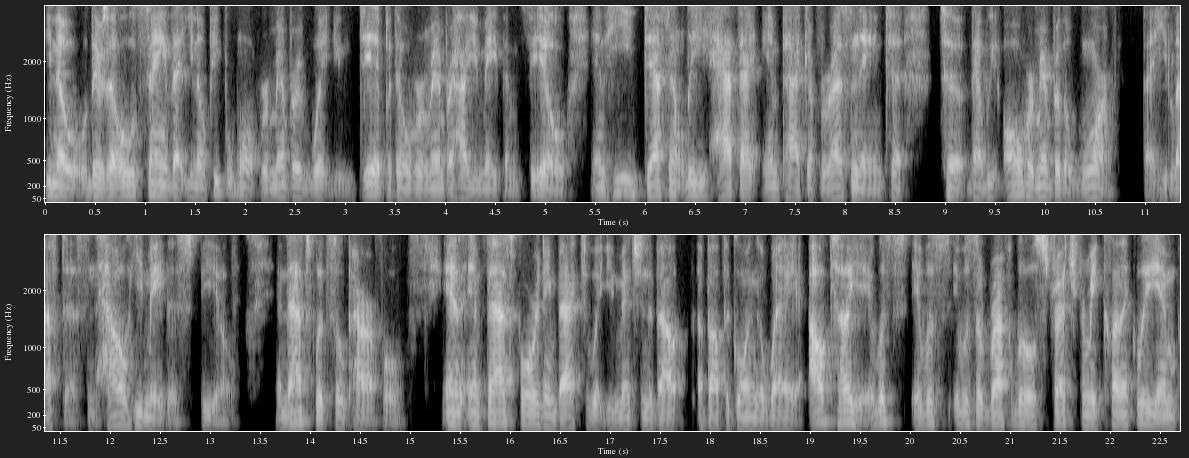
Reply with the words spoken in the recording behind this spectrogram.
you know there's an old saying that you know people won't remember what you did but they'll remember how you made them feel and he definitely had that impact of resonating to to that we all remember the warmth that he left us and how he made us feel. And that's what's so powerful. And and fast forwarding back to what you mentioned about about the going away, I'll tell you, it was it was it was a rough little stretch for me clinically and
